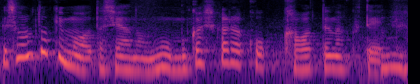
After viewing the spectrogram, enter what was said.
でその時も私あのもう昔からこう変わってなくて、うん。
